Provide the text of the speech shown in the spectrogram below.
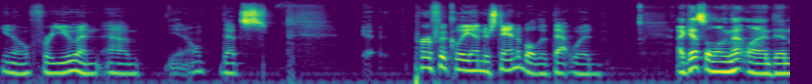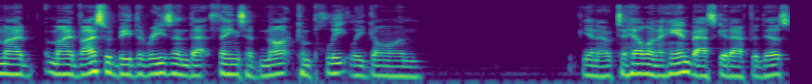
you know, for you, and um, you know that's perfectly understandable that that would I guess along that line, then my my advice would be the reason that things have not completely gone, you know, to hell in a handbasket after this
